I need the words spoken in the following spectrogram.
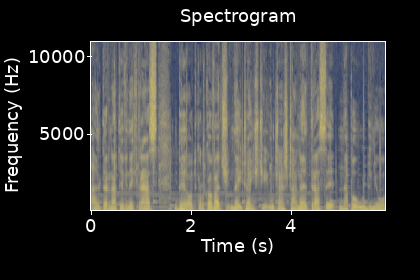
alternatywnych tras, by odkorkować najczęściej uczęszczane trasy na południu.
